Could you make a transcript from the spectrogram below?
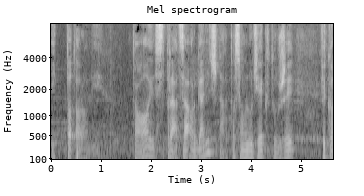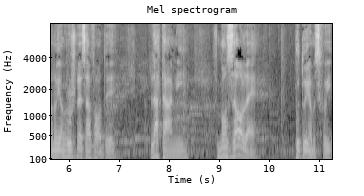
i to to robi. To jest praca organiczna. To są ludzie, którzy wykonują różne zawody latami, w mozole budują swój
